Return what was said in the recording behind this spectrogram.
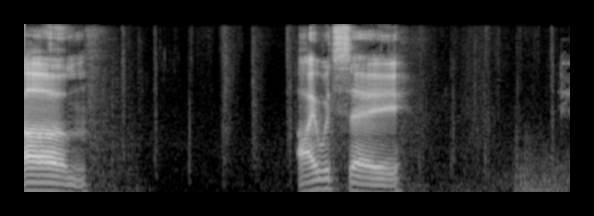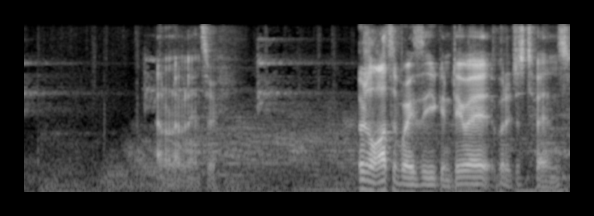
Um, I would say I don't have an answer. There's lots of ways that you can do it, but it just depends.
